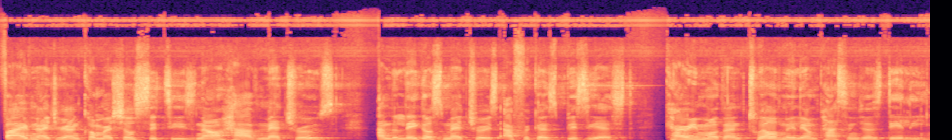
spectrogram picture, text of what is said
Five Nigerian commercial cities now have metros, and the Lagos Metro is Africa's busiest, carrying more than 12 million passengers daily.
